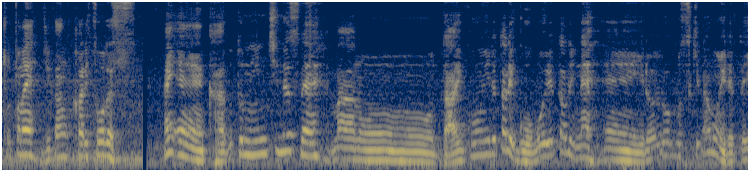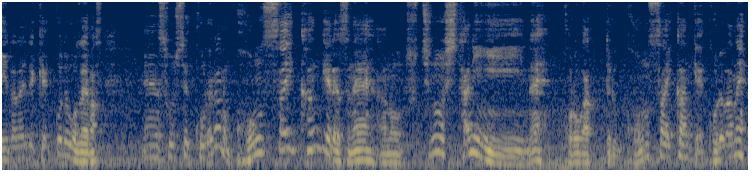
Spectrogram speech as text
ちょっとね、時間かかりそうです。はい、えー、かぶと人参ですね。まあ、あのー、大根入れたり、ごぼう入れたりね、えー、いろいろ好きなもの入れていただいて結構でございます。えー、そしてこれらの根菜関係ですね、あの、土の下にね、転がってる根菜関係、これはね、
